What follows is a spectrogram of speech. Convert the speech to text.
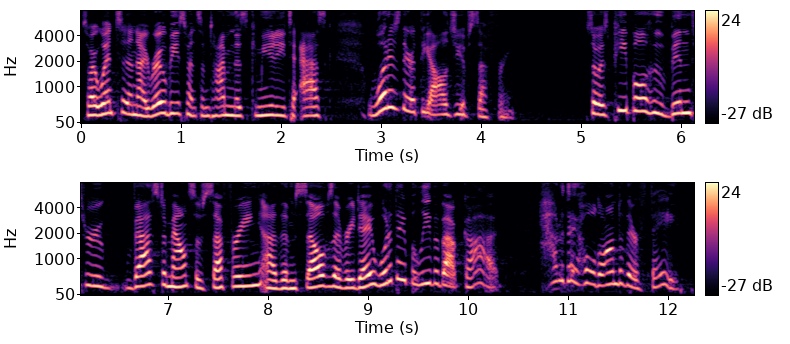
So I went to Nairobi, spent some time in this community to ask, what is their theology of suffering? So, as people who've been through vast amounts of suffering uh, themselves every day, what do they believe about God? How do they hold on to their faith?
